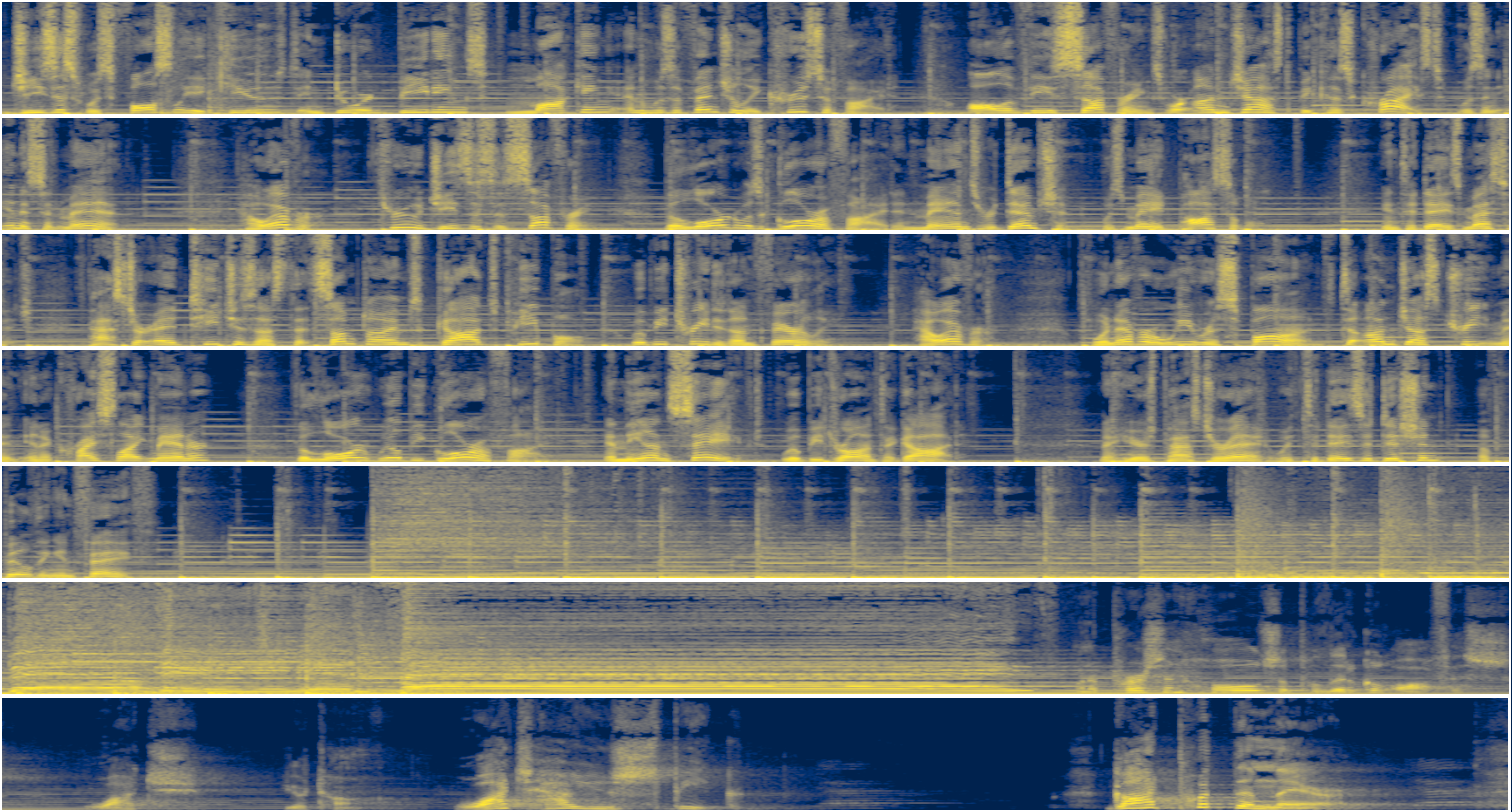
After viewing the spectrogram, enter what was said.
Jesus was falsely accused, endured beatings, mocking, and was eventually crucified. All of these sufferings were unjust because Christ was an innocent man. However, through Jesus' suffering, the Lord was glorified and man's redemption was made possible. In today's message, Pastor Ed teaches us that sometimes God's people will be treated unfairly. However, whenever we respond to unjust treatment in a Christ like manner, the Lord will be glorified and the unsaved will be drawn to God. Now, here's Pastor Ed with today's edition of Building in Faith. Building in faith. When a person holds a political office, watch your tongue. Watch how you speak. God put them there.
